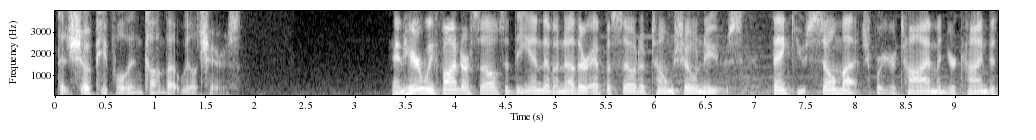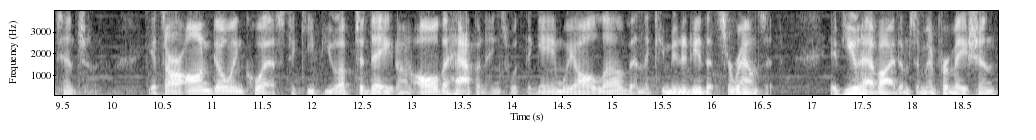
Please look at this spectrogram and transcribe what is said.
that show people in combat wheelchairs. And here we find ourselves at the end of another episode of Tome Show News. Thank you so much for your time and your kind attention. It's our ongoing quest to keep you up to date on all the happenings with the game we all love and the community that surrounds it. If you have items of information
